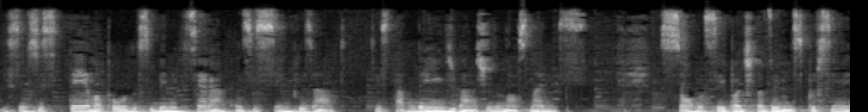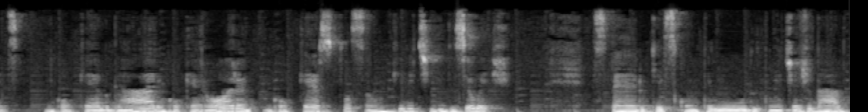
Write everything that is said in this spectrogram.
e seu sistema todo se beneficiará com esse simples ato que está bem debaixo do nosso nariz. Só você pode fazer isso por si mesmo, em qualquer lugar, em qualquer hora, em qualquer situação que lhe tire do seu eixo. Espero que esse conteúdo tenha te ajudado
